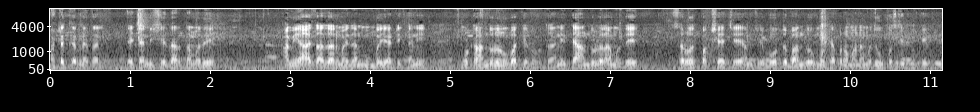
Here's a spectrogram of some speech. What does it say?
अटक करण्यात आली. त्याच्या निषेधार्थामध्ये आम्ही आज आझाद मैदान मुंबई या ठिकाणी मोठं आंदोलन उभा केलं होतं. आणि त्या आंदोलनामध्ये सर्वच पक्षाचे आमचे बौद्ध बांधव मोठ्या प्रमाणामध्ये उपस्थित होते.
